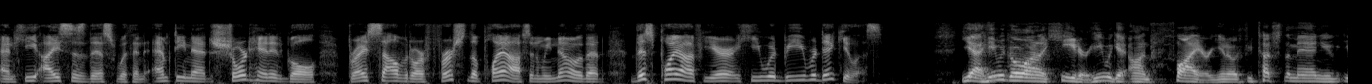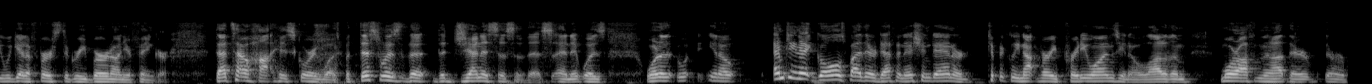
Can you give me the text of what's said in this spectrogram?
and he ices this with an empty net shorthanded goal. Bryce Salvador first of the playoffs, and we know that this playoff year he would be be ridiculous. Yeah, he would go on a heater. He would get on fire. You know, if you touch the man, you you would get a first degree burn on your finger. That's how hot his scoring was. But this was the the genesis of this, and it was one of the, you know empty net goals by their definition, Dan, are typically not very pretty ones. You know, a lot of them more often than not they're they're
